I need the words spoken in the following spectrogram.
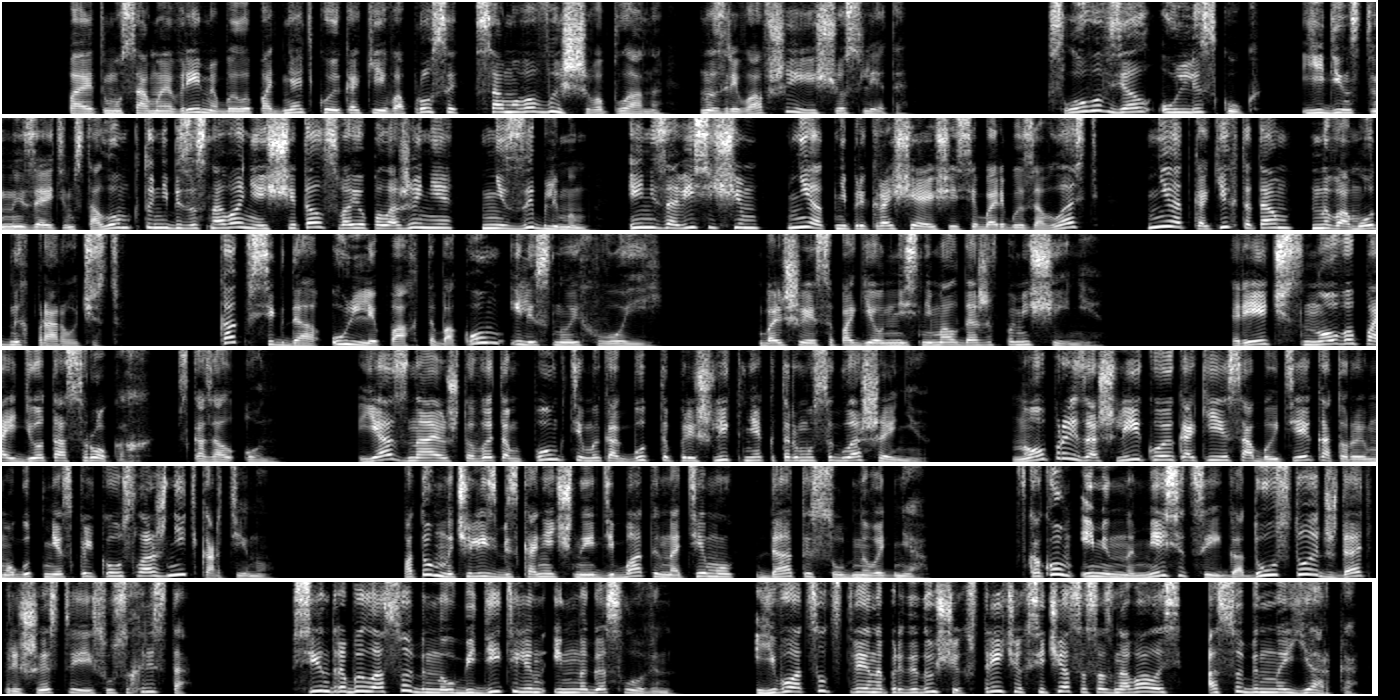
Поэтому самое время было поднять кое-какие вопросы самого высшего плана, назревавшие еще с лета. Слово взял Улли Скук, единственный за этим столом, кто не без основания считал свое положение незыблемым и независящим ни от непрекращающейся борьбы за власть, ни от каких-то там новомодных пророчеств. Как всегда, Улли пах табаком и лесной хвоей. Большие сапоги он не снимал даже в помещении. «Речь снова пойдет о сроках», — сказал он. Я знаю, что в этом пункте мы как будто пришли к некоторому соглашению. Но произошли кое-какие события, которые могут несколько усложнить картину. Потом начались бесконечные дебаты на тему даты судного дня. В каком именно месяце и году стоит ждать пришествия Иисуса Христа? Синдра был особенно убедителен и многословен. Его отсутствие на предыдущих встречах сейчас осознавалось особенно ярко.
